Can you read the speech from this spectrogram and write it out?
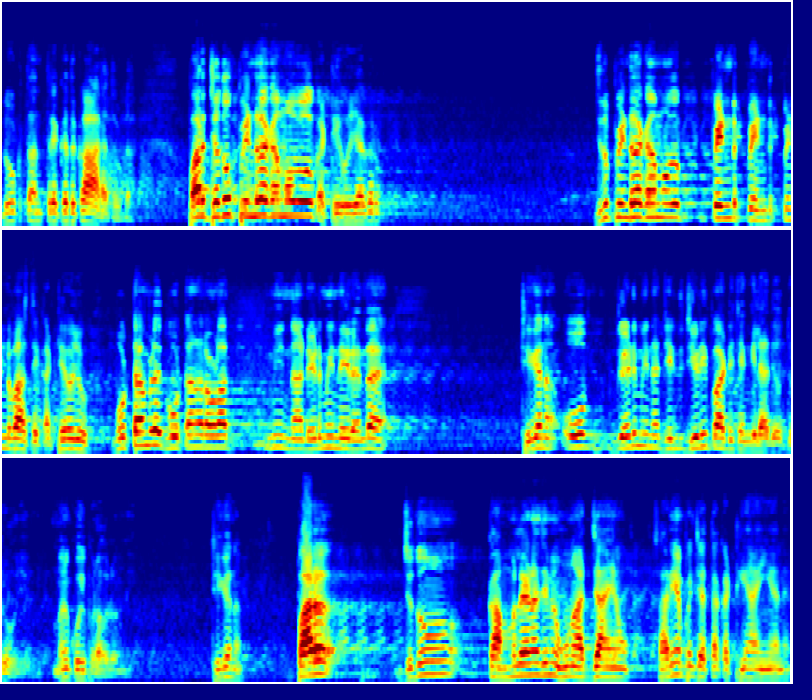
ਲੋਕਤੰਤਰਿਕ ਅਧਿਕਾਰ ਹੈ ਤੁਹਾਡਾ। ਪਰ ਜਦੋਂ ਪਿੰਡ ਦਾ ਕੰਮ ਹੋਵੇ, ਉਹ ਇਕੱਠੇ ਹੋ ਜਾ ਕਰੋ। ਜਦੋਂ ਪਿੰਡ ਦਾ ਕੰਮ ਹੋਵੇ, ਪਿੰਡ ਪਿੰਡ ਪਿੰਡ ਵਾਸਤੇ ਇਕੱਠੇ ਹੋ ਜਾਓ। ਵੋਟਾਂ ਵੇਲੇ ਵੋਟਾਂ ਦਾ ਰੌਲਾ ਮਹੀਨਾ, ਡੇਢ ਮਹੀਨੇ ਹੀ ਰਹਿੰਦਾ ਹੈ। ਠੀਕ ਹੈ ਨਾ? ਉਹ ਡੇਢ ਮਹੀਨਾ ਜਿਹੜੀ ਜਿਹੜੀ ਪਾਰਟੀ ਚੰਗੀ ਲੱਗਦੀ ਉਧਰ ਹੋ ਜਾਣੀ ਮੈਨੂੰ ਕੋਈ ਪ੍ਰੋਬਲਮ ਨਹੀਂ। ਠੀਕ ਹੈ ਨਾ? ਪਰ ਜਦੋਂ ਕੰਮ ਲੈਣਾ, ਜਿਵੇਂ ਹੁਣ ਅੱਜ ਆਏ ਹੋ, ਸਾਰੀਆਂ ਪੰਚਾਇਤਾਂ ਇਕੱਠੀਆਂ ਆਈਆਂ ਨੇ।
